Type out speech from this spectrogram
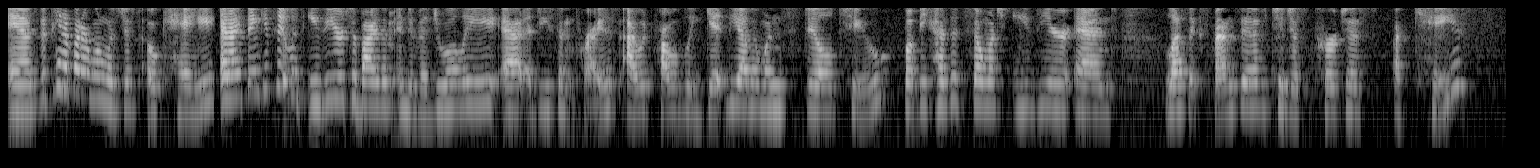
And the peanut butter one was just okay. And I think if it was easier to buy them individually at a decent price, I would probably get the other ones still too. But because it's so much easier and less expensive to just purchase a case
